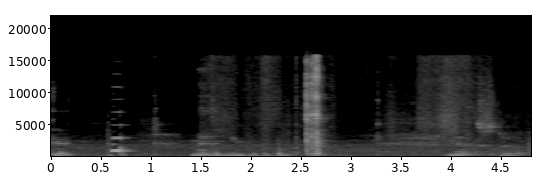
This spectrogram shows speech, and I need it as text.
Okay. Menu. Next up.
